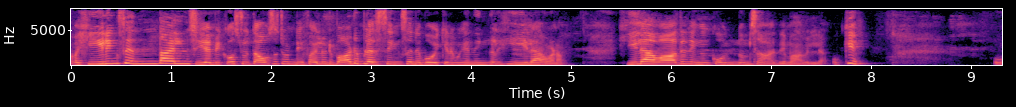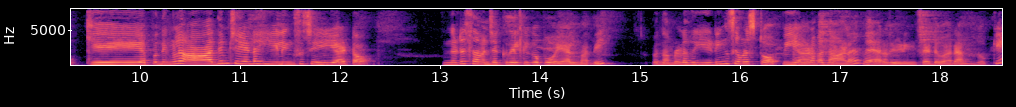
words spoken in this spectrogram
അപ്പോൾ ഹീലിങ്സ് എന്തായാലും ചെയ്യുക ബിക്കോസ് ടു തൗസൻഡ് ട്വന്റി ഫൈവിൽ ഒരുപാട് ബ്ലെസ്സിങ്സ് അനുഭവിക്കണമെങ്കിൽ നിങ്ങൾ ഹീലാവണം ഹീലാവാതെ നിങ്ങൾക്ക് ഒന്നും സാധ്യമാവില്ല. ഓക്കെ ഓക്കെ അപ്പോൾ നിങ്ങൾ ആദ്യം ചെയ്യേണ്ട ഹീലിങ്സ് ചെയ്യുക കേട്ടോ. എന്നിട്ട് സെവൻ ചക്രയിലേക്കൊക്കെ പോയാൽ മതി. അപ്പോൾ നമ്മളുടെ റീഡിങ്സ് ഇവിടെ സ്റ്റോപ്പ് ചെയ്യുകയാണ്. അപ്പോൾ നാളെ വേറെ റീഡിങ്സ് ആയിട്ട് വരാം. ഓക്കെ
